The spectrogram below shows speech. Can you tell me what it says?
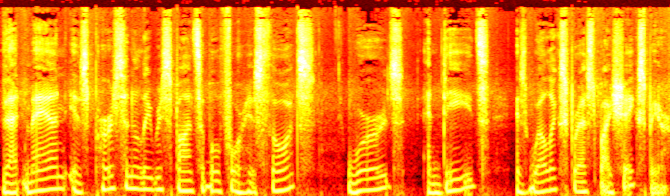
That man is personally responsible for his thoughts, words, and deeds is well expressed by Shakespeare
